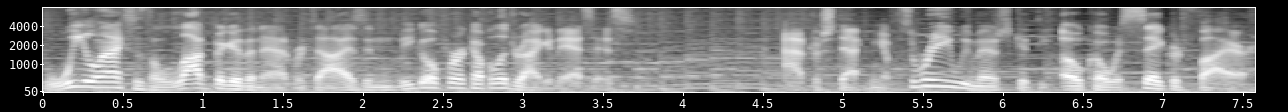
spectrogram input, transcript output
Wheelax is a lot bigger than advertised, and we go for a couple of Dragon Dances. After stacking up three, we managed to get the Oko with Sacred Fire.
